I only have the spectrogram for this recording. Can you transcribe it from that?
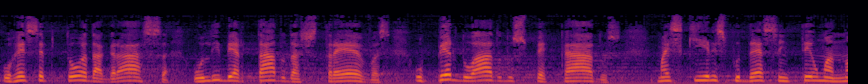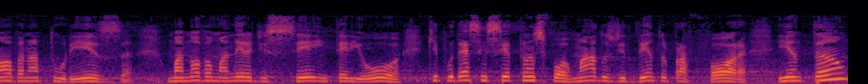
o receptor da graça, o libertado das trevas, o perdoado dos pecados, mas que eles pudessem ter uma nova natureza, uma nova maneira de ser interior, que pudessem ser transformados de dentro para fora. E então,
